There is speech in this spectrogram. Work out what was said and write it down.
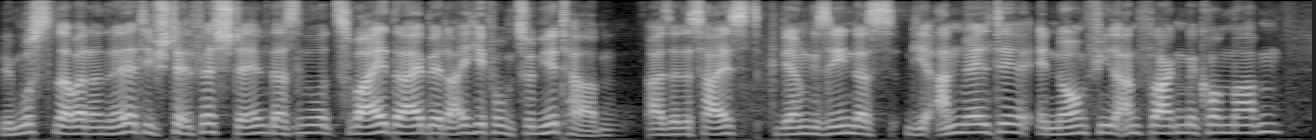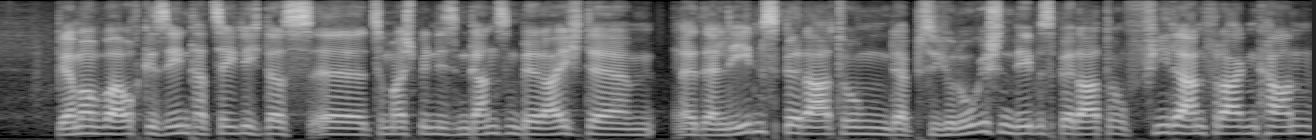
Wir mussten aber dann relativ schnell feststellen, dass nur zwei, drei Bereiche funktioniert haben. Also das heißt, wir haben gesehen, dass die Anwälte enorm viele Anfragen bekommen haben. Wir haben aber auch gesehen tatsächlich, dass äh, zum Beispiel in diesem ganzen Bereich der, äh, der Lebensberatung, der psychologischen Lebensberatung viele Anfragen kamen.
